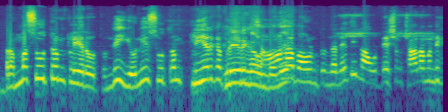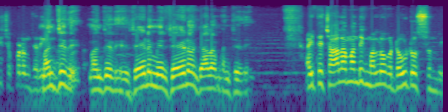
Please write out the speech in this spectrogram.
బ్రహ్మసూత్రం క్లియర్ అవుతుంది. యోని సూత్రం క్లియర్గా Clear గా ఉంటుంది. చాలా బాగుంటుంది అనేది నా ఉద్దేశం. చాలా మందికి చెప్పడం జరిగింది. మంచిది మంచిది. చేయడం మీరు చేయడం చాలా మంచిది. అయితే చాలా మందికి మళ్ళీ ఒక డౌట్ వస్తుంది.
